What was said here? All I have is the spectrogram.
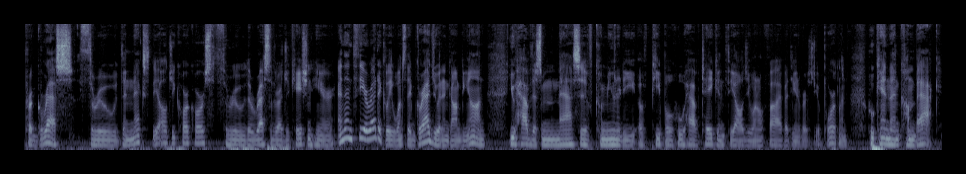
progress through the next theology core course, through the rest of their education here, and then theoretically, once they've graduated and gone beyond, you have this massive community of people who have taken Theology 105 at the University of Portland who can then come back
